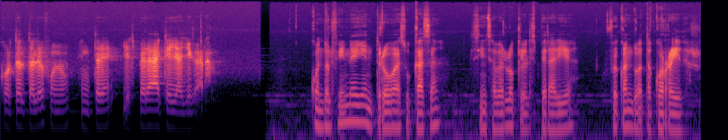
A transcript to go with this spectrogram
Corté el teléfono, entré y esperé a que ella llegara. Cuando al fin ella entró a su casa, sin saber lo que le esperaría, fue cuando atacó a Raider.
